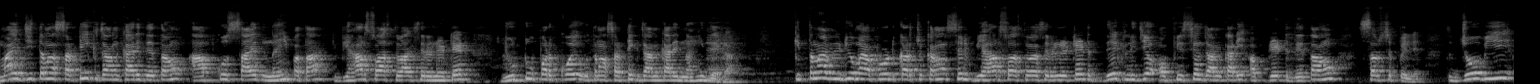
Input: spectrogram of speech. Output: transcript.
मैं जितना सटीक जानकारी देता हूँ, आपको शायद नहीं पता कि बिहार स्वास्थ्य विभाग से रिलेटेड यूट्यूब पर कोई उतना सटीक जानकारी नहीं देगा। कितना वीडियो मैं अपलोड कर चुका हूँ, सिर्फ़ बिहार स्वास्थ्य विभाग से रिलेटेड, देख लीजिए ऑफिशियल जानकारी अपडेट देता हूँ सबसे पहले। तो जो भी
